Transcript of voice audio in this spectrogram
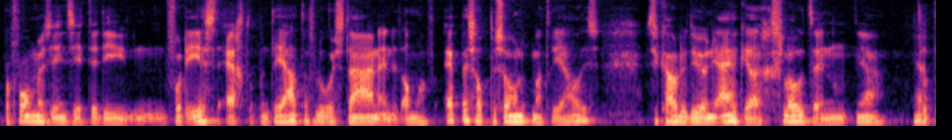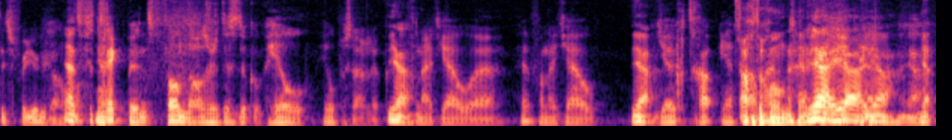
performers in zitten die mm, voor het eerst echt op een theatervloer staan. En het allemaal echt best wel persoonlijk materiaal is. Dus ik hou de deur nu eigenlijk heel erg gesloten. En ja, Ja. dat is voor jullie wel. ja, het vertrekpunt van de Azure is natuurlijk ook heel, heel persoonlijk. Ja. Vanuit, jouw, eh, hè, vanuit jouw ja. jeugd, ja. Achtergrond. Ja. Ja, ja, ja,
